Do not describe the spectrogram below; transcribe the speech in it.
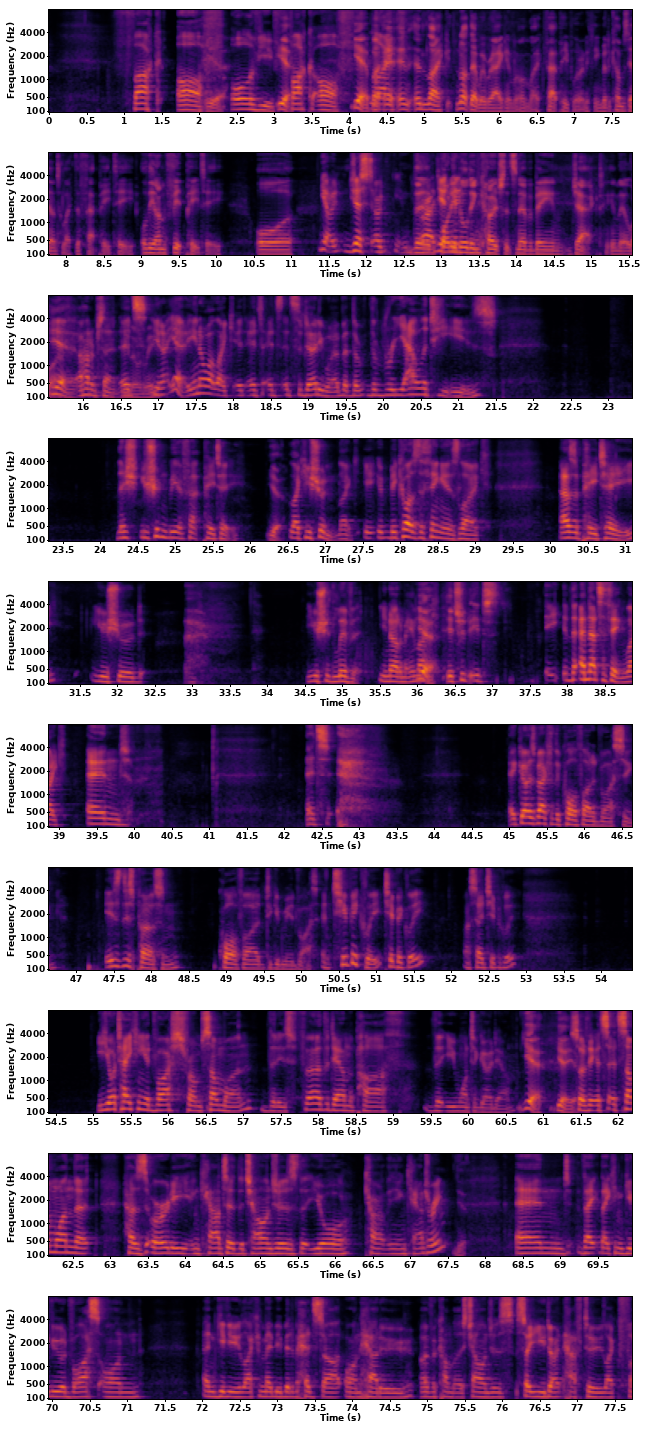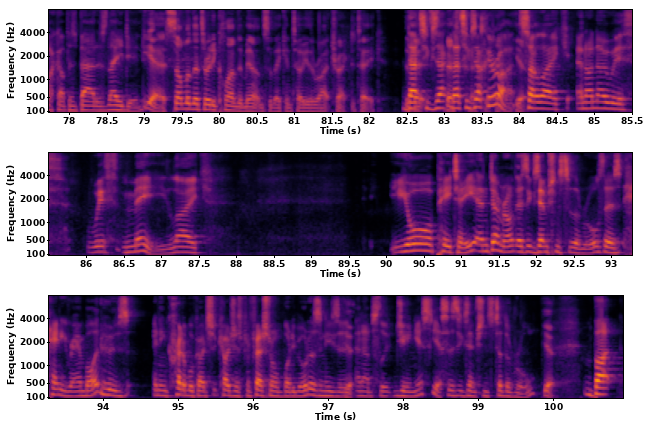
fuck off, Yeah. all of you. Yeah. Fuck off. Yeah, but Like- and, and like not that we're ragging on like fat people or anything, but it comes down to like the fat PT or the unfit PT or you know, just uh, the right, yeah, the- bodybuilding coach that's never been jacked in their life. Yeah, hundred percent. know It's what I mean? you know, yeah, you know what? Like it, it's it's it's the dirty word, but the the reality is, there sh- you shouldn't be a fat PT. yeah, Like you shouldn't. Like it, it- because the thing is, like, as a PT, you should you should live it. You know what I mean? Like, yeah. It should. It's and that's the thing like and it's it goes back to the qualified advice thing is this person qualified to give me advice and typically typically i say typically you're taking advice from someone that is further down the path that you want to go down yeah, yeah, yeah. sort of thing. It's it's someone that has already encountered the challenges that you're currently encountering. Yeah. And they they can give you advice on and give you like maybe a bit of a head start on how to overcome those challenges so you don't have to like fuck up as bad as they did. yeah, someone that's already climbed the mountain, so they can tell you the right track to take. That's exactly that's exactly right. Yeah. So like, and I know with with me, like your PT, and don't wrong, there's exemptions to the rules. There's Hany Rambod, who's an incredible coach, that coaches professional bodybuilders, and he's a, Yeah. an absolute genius. Yes, there's exemptions to the rule, yeah, but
